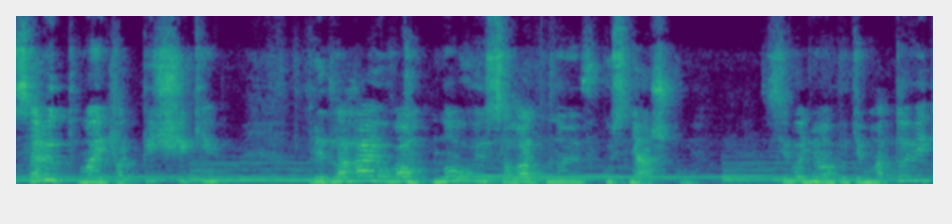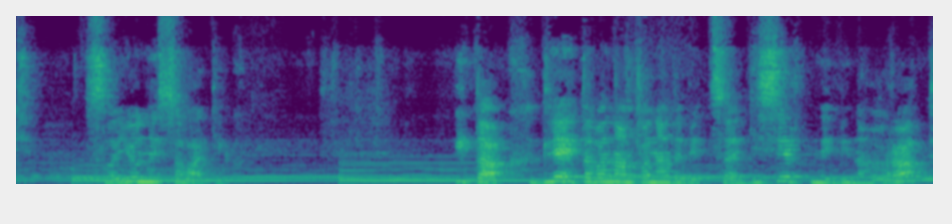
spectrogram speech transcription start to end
Салют, мои подписчики! Предлагаю вам новую салатную вкусняшку. Сегодня мы будем готовить слоеный салатик. Итак, для этого нам понадобится десертный виноград.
